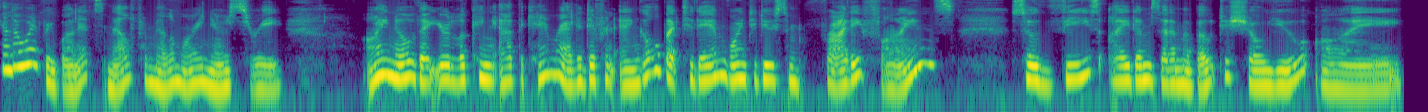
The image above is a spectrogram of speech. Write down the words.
Hello everyone, it's Mel from Mel Amorè Nursery. I know that you're looking at the camera at a different angle, but today I'm going to do some Friday finds. So these items that I'm about to show you, I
